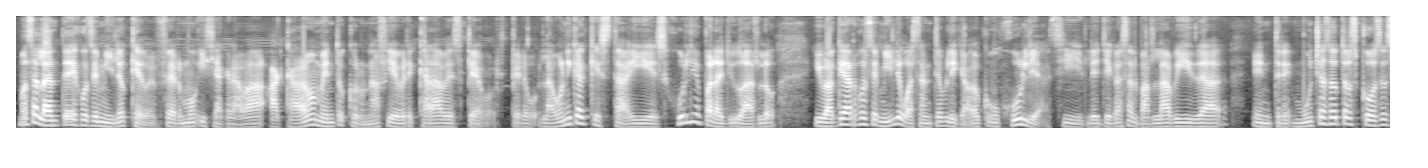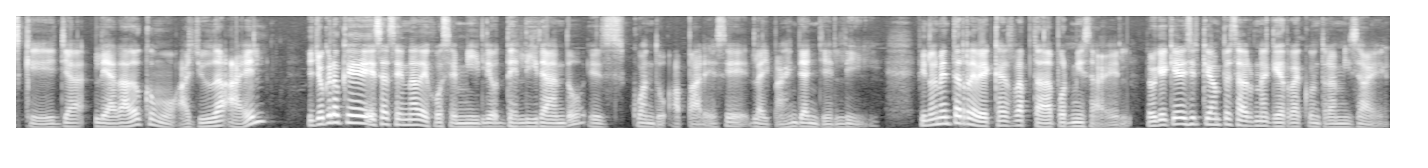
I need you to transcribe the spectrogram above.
Más adelante José Emilio quedó enfermo y se agrava a cada momento con una fiebre cada vez peor, pero la única que está ahí es Julia para ayudarlo y va a quedar José Emilio bastante obligado con Julia si le llega a salvar la vida entre muchas otras cosas que ella le ha dado como ayuda a él y yo creo que esa escena de José Emilio delirando es cuando aparece la imagen de Angeli. Finalmente Rebeca es raptada por Misael, lo que quiere decir que va a empezar una guerra contra Misael.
